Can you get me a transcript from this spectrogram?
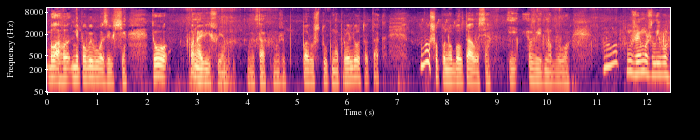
благо, не повивозив ще, то понавішуємо. Отак, може, пару штук на прольот, отак. Ну, щоб воно болталося і видно було. Ну, вже, можливо,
